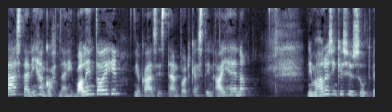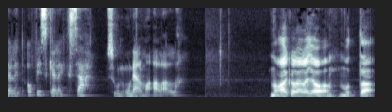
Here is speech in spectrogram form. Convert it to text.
Päästään ihan kohta näihin valintoihin, joka on siis tämän podcastin aiheena. Niin mä haluaisin kysyä sulta vielä, että opiskeleeko sä sun unelma-alalla? No aika lailla joo, mutta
